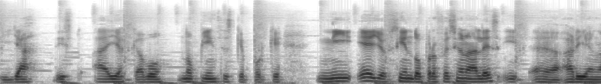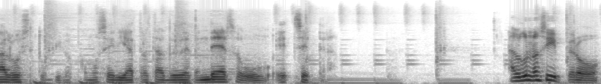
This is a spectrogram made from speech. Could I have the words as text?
y ya, listo, ahí acabó. No pienses que porque ni ellos siendo profesionales eh, harían algo estúpido, como sería tratar de defenderse o etcétera. Algunos sí, pero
